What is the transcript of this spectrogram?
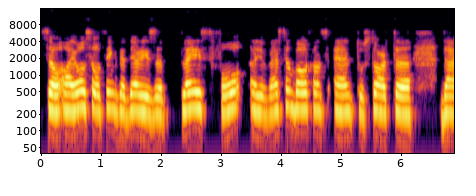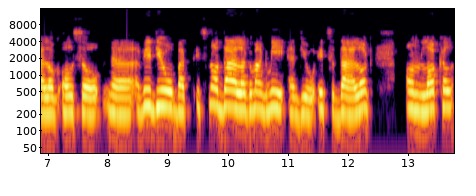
So I also think that there is a place for uh, Western Balkans and to start uh, dialogue also uh, with you. But it's not dialogue among me and you, it's a dialogue on local,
